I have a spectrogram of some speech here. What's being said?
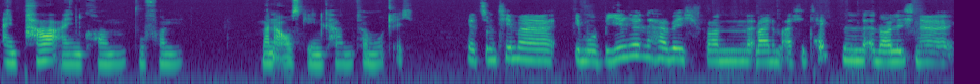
ein Paareinkommen, wovon man ausgehen kann, vermutlich. Ja, zum Thema Immobilien habe ich von meinem Architekten neulich eine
